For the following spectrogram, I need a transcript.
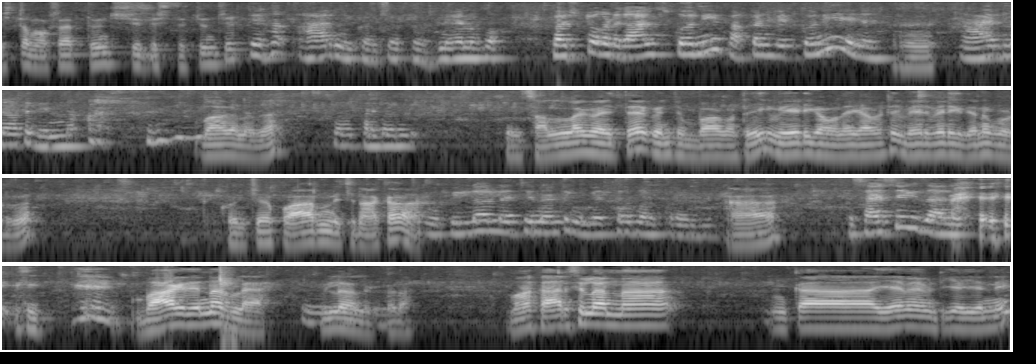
ఇష్టం. ఒకసారి తుంచి చూపిస్తే తుంచి. ఆరిని కొంచెం నేను ఫస్ట్ ఒకటి కాల్చుకొని పక్కన పెట్టుకొని ఆరినాక తిన్నా. బాగున్నదా? ఉంది. చల్లగా అయితే కొంచెం బాగుంటాయి. వేడిగా ఉన్నాయి కాబట్టి వేడి వేడిగా తినకూడదు. కొంచెం పారనిచ్చినాక పిల్లలు వచ్చిందంటే ఇంక బెత్తర పడతారండి బాగా తిన్నారులే పిల్లలు కూడా మా అరిసెలు అన్న ఇంకా ఏమేమిటి అవన్నీ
